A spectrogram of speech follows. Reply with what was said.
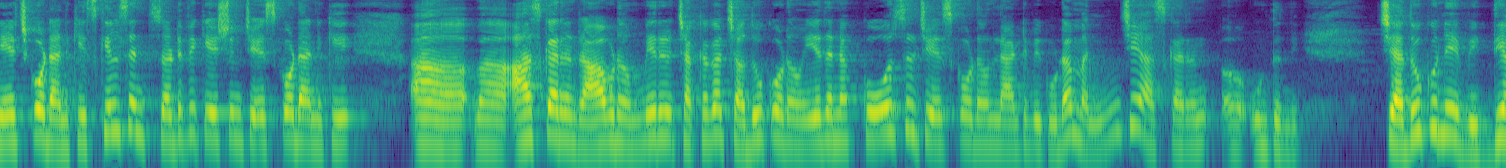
నేర్చుకోవడానికి స్కిల్స్ అండ్ సర్టిఫికేషన్ చేసుకోవడానికి ఆస్కారం రావడం మీరు చక్కగా చదువుకోవడం ఏదైనా కోర్సులు చేసుకోవడం లాంటివి కూడా మంచి ఆస్కారం ఉంటుంది. చదువుకునే విద్య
